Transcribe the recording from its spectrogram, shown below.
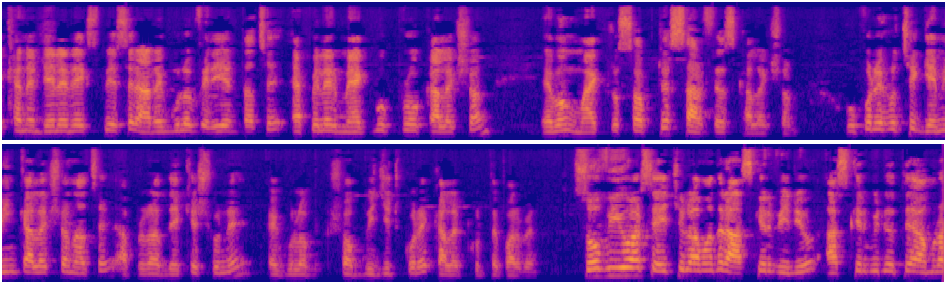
এখানে ডেলের এক্সপিএস এর আরেকগুলো ভেরিয়েন্ট আছে। অ্যাপেলের ম্যাকবুক প্রো কালেকশন এবং মাইক্রোসফটের সারফেস কালেকশন উপরে হচ্ছে গেমিং কালেকশন আছে, আপনারা দেখে শুনে এগুলো সব ভিজিট করে কালেক্ট করতে পারবেন। সো ভিউয়ার্স এই ছিল আমাদের আজকের ভিডিও আজকের ভিডিওতে আমরা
